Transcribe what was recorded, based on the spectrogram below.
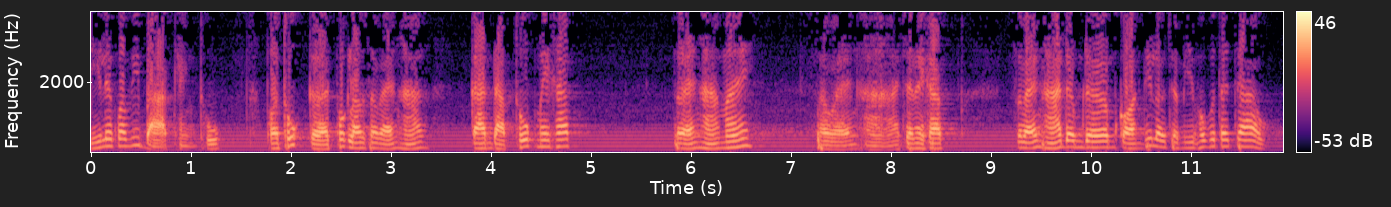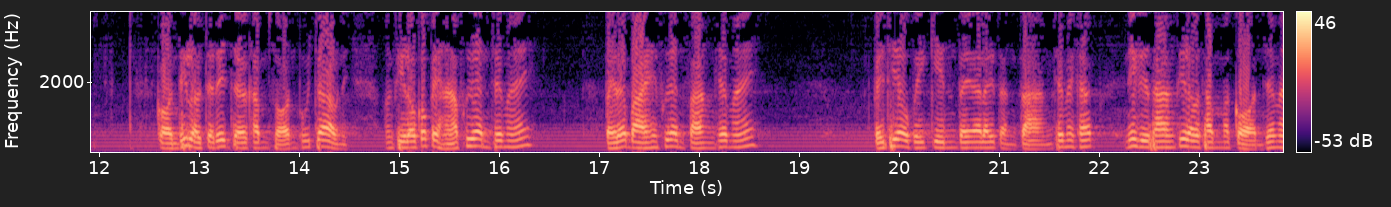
นี้เรียกว่าวิบากแห่งทุกข์พอทุกเกิดพวกเราแสวงหาการดับทุกไหมครับแสวงหาไหมแสวงหาใช่ไหมครับแสวงหาเดิมๆก่อนที่เราจะมีพระพุทธเจ้า ก่อนที่เราจะได้เจอคำสอนพระเจ้านี่บางทีเราก็ไปหาเพื่อนใช่ไหมไประบายให้เพื่อนฟังใช่ไหมไปเที่ยวไปกินไปอะไรต่าง ๆ ใช่ไหมครับ นี่คือทางที่เราทำมาก่อนใช่ไหม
